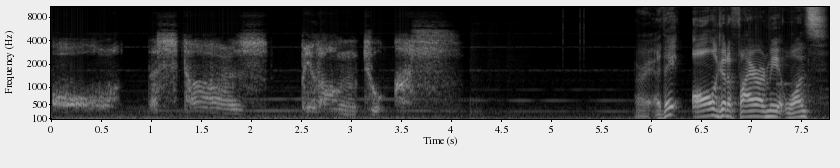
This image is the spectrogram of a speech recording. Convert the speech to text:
all. The stars belong to us. All right, are they all gonna fire on me at once?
